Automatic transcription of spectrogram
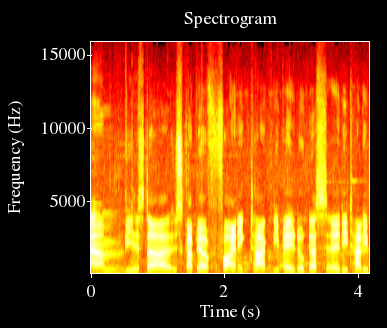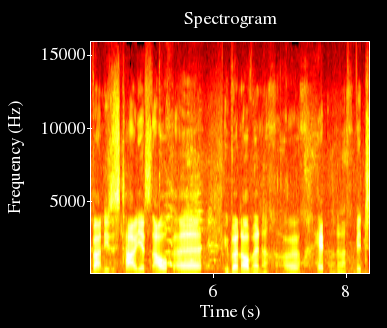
Ähm Wie ist da, es gab ja vor einigen Tagen die Meldung, dass äh, die Taliban dieses Tal jetzt auch äh, übernommen äh, hätten mit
